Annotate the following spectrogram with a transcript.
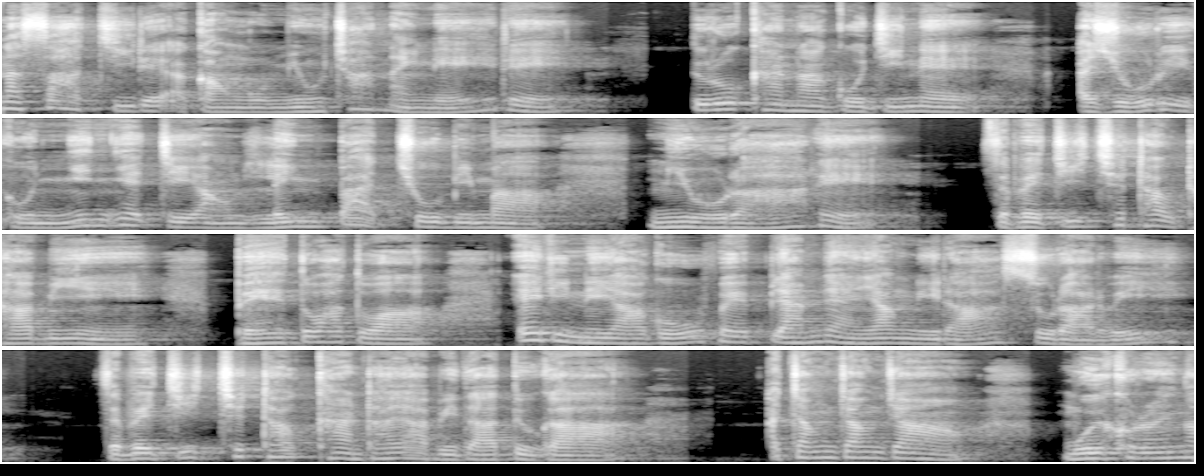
နှစ်ဆကြီးတဲ့အကောင်ကိုမျိုးချနိုင်တယ်တဲ့သူတို့ခန္ဓာကိုယ်ကြီးနဲ့အယိုးတွေကိုညစ်ညက်ကြအောင်လိမ်ပတ်ချိုးပြီးမှမျိုးတာတဲ့စပက်ကြီးချက်ထောက်ထားပြီးရင်ဘဲသွားသွား အဲ့ဒီနေရာကိုပဲပြန်ပြန်ရောက်နေတာဆိုတာတွေစပက်ကြီးချစ်ထောက်ခံထားရပြီးသားသူကအကြောင်းကြောင်းကြောင့်မွေခရင်က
